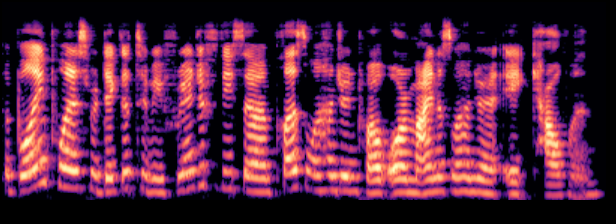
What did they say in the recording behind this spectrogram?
The boiling point is predicted to be 357 plus 112 or minus 108 Kelvin.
